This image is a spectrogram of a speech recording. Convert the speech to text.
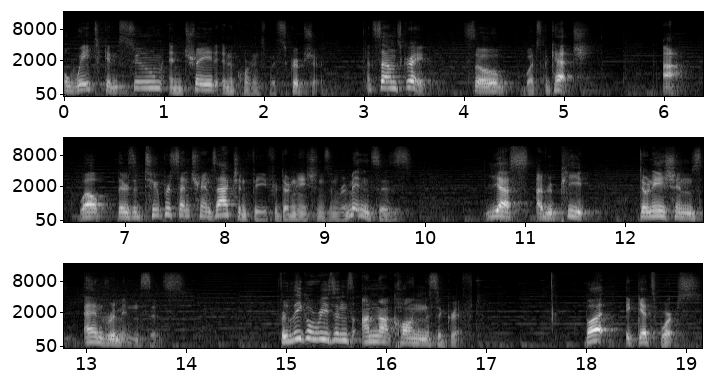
a way to consume and trade in accordance with scripture. That sounds great. So what's the catch? Ah, well, there's a 2% transaction fee for donations and remittances. Yes, I repeat, donations and remittances. For legal reasons, I'm not calling this a grift. But it gets worse.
